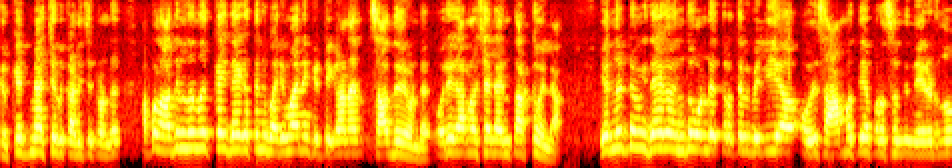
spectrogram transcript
ക്രിക്കറ്റ് മാച്ചുകൾ കളിച്ചിട്ടുണ്ട്. അപ്പോൾ അതിൽ നിന്നൊക്കെ ഇദ്ദേഹത്തിന് വരുമാനം കിട്ടി കാണാൻ സാധ്യതയുണ്ട്. ഒരു കാരണവശാലും അതിന് തർക്കമില്ല. എന്നിട്ടും ഇദ്ദേഹം എന്തുകൊണ്ട് ഇത്തരത്തിൽ വലിയ ഒരു സാമ്പത്തിക പ്രതിസന്ധി നേരിടുന്നു?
